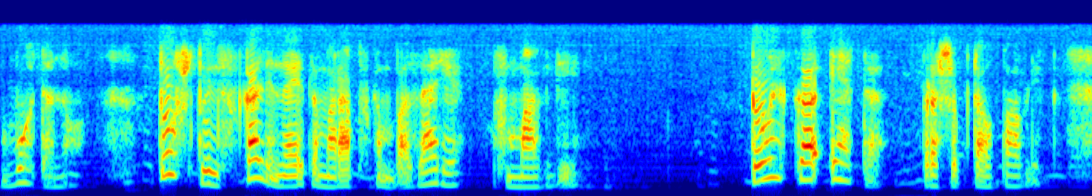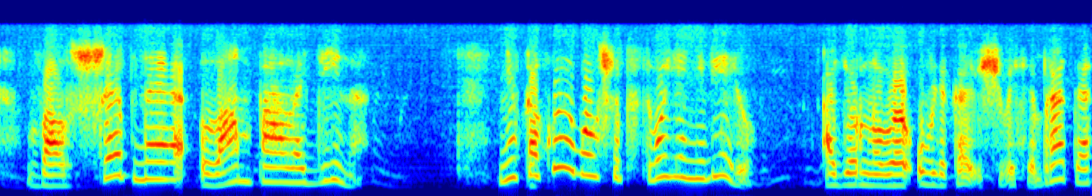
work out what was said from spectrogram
Вот оно, то, что искали на этом арабском базаре в Магдии. «Только это!» — прошептал Павлик волшебная лампа Аладдина. Ни в какое волшебство я не верю, одернула увлекающегося брата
